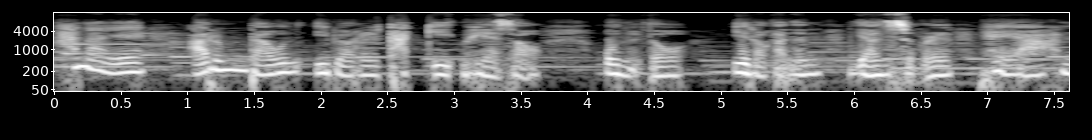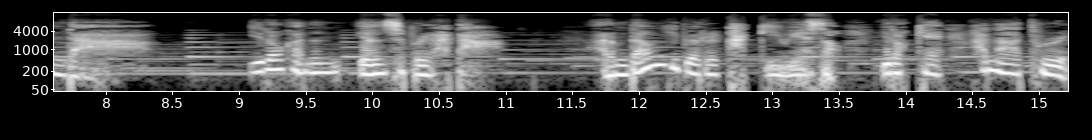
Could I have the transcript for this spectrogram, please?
하나의 아름다운 이별을 갖기 위해서 오늘도 잃어가는 연습을 해야 한다. 잃어가는 연습을 하다. 아름다운 이별을 갖기 위해서 이렇게 하나 둘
